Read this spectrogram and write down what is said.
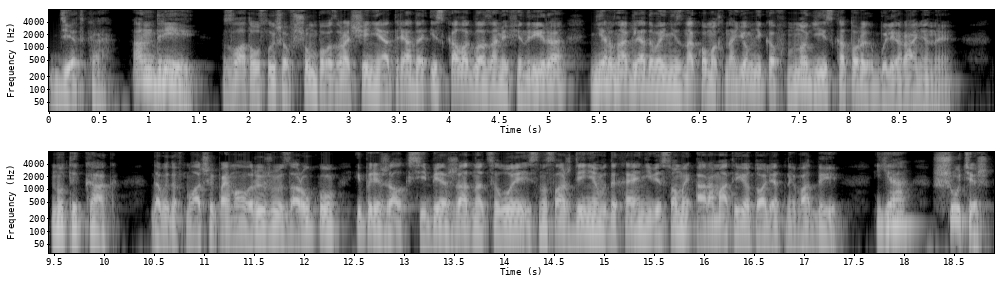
«Детка! Андрей!» Злата, услышав шум по возвращении отряда, искала глазами Фенрира, нервно оглядывая незнакомых наемников, многие из которых были ранены. «Ну ты как? Давыдов-младший поймал рыжую за руку и прижал к себе, жадно целуя и с наслаждением вдыхая невесомый аромат ее туалетной воды. «Я? Шутишь?»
